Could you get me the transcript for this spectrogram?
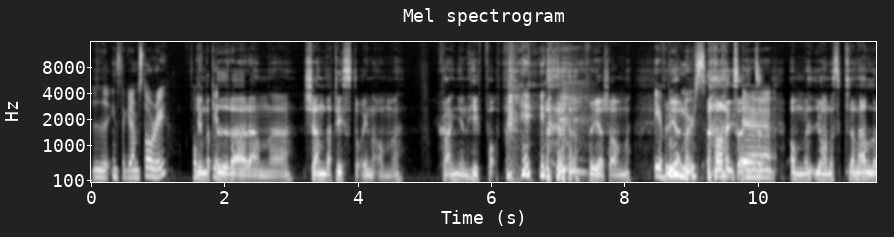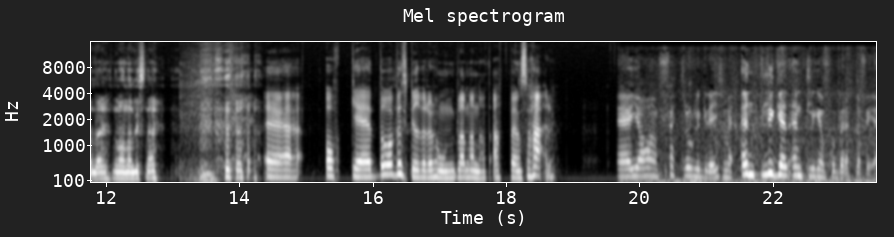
i Instagram story. Och Linda Pira är en uh, känd artist då inom genren hiphop. för er som... Är boomers. Er, ja, exakt. Uh, Om Johannes Klanell eller någon annan lyssnar. uh, och då beskriver hon bland annat appen så här. Eh, jag har en fett rolig grej som jag äntligen, äntligen får berätta för er.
